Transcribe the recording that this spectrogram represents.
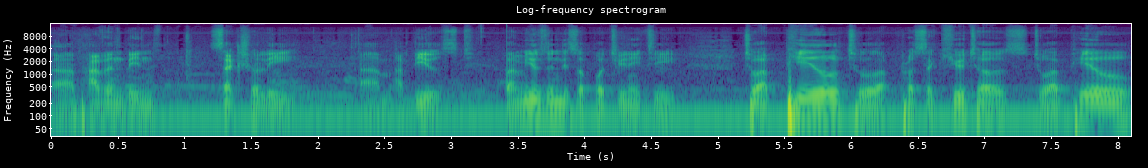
uh, having been sexually um, abused. I'm using this opportunity to appeal to prosecutors, to appeal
